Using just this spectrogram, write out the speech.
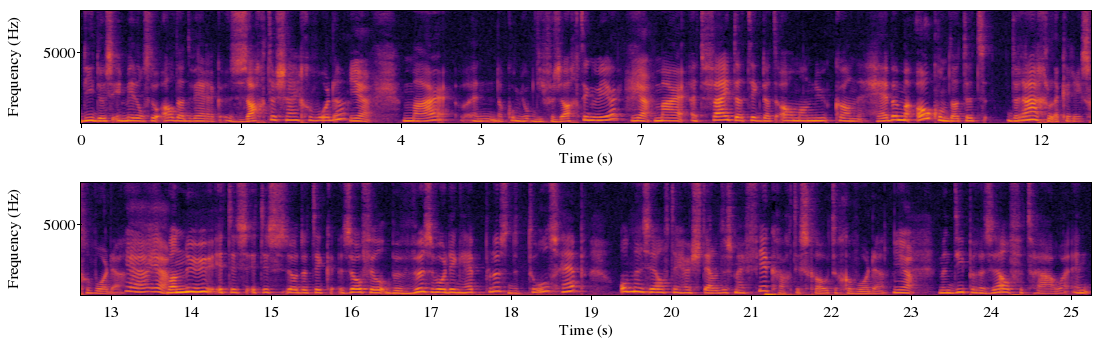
die dus inmiddels door al dat werk zachter zijn geworden. Ja, Maar, en dan kom je op die verzachting weer. ja, Maar het feit dat ik dat allemaal nu kan hebben, maar ook omdat het draaglijker is geworden. ja, ja. Want nu, het is, het is zo dat ik zoveel bewustwording heb, plus de tools heb om mezelf te herstellen. Dus mijn veerkracht is groter geworden. ja. Mijn diepere zelfvertrouwen. En,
